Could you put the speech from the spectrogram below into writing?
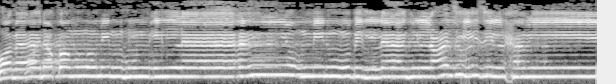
وما نقموا منهم إلا أن يؤمنوا بالله العزيز الحميد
